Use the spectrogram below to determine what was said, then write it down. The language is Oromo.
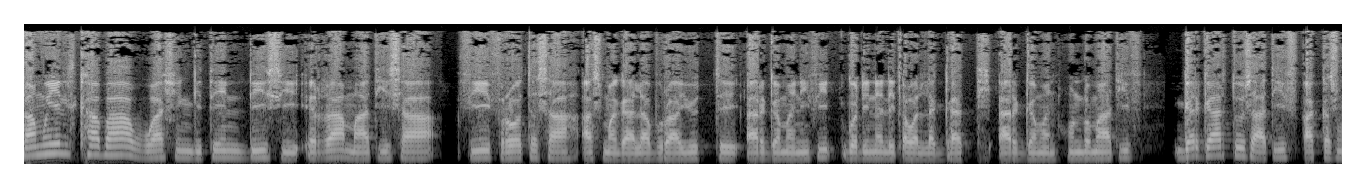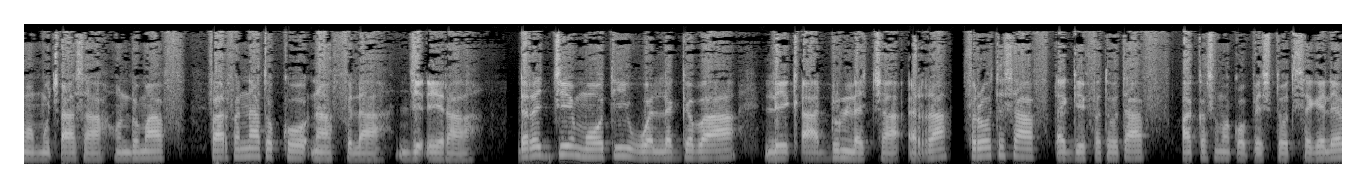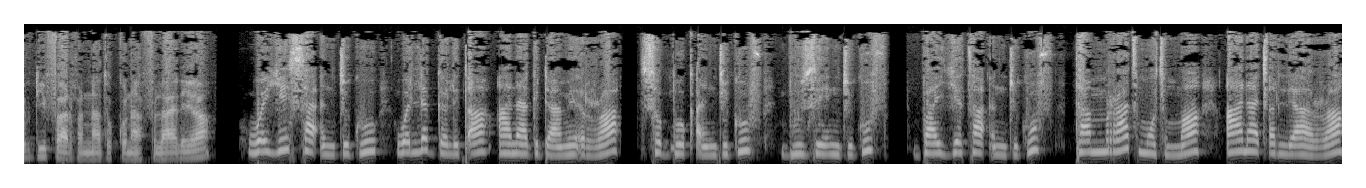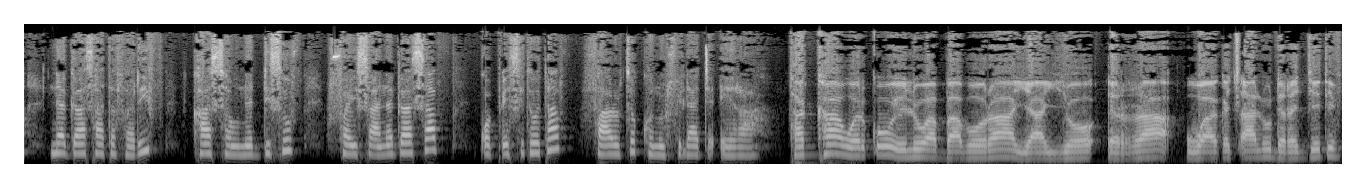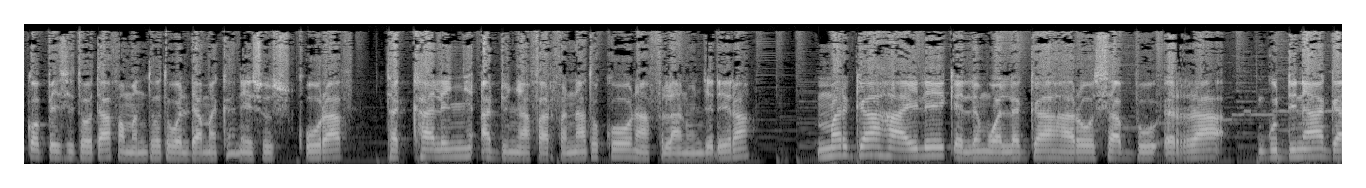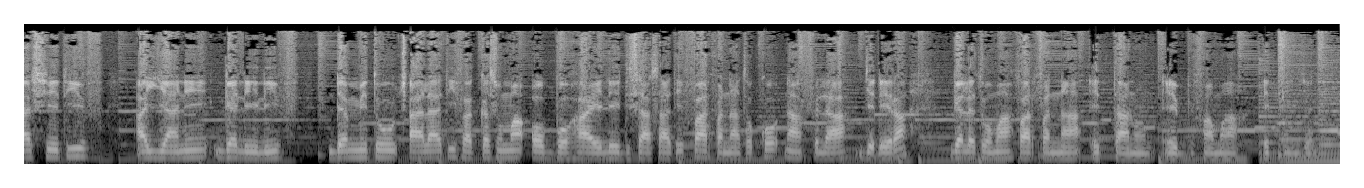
Saamu'eel kaabaa waashingiteen dc irraa maatii isaa fi firoota isaa as magaalaa buraayyuutti argamanii fi godina lixa wallaggaatti argaman hundumaatiif gargaartuu isaatiif akkasuma mucaasaa hundumaaf faarfannaa tokko naaf filaa jedheera darajjee mootii wallagga ba'aa leeqaa dullachaa irraa firoota isaaf dhaggeeffatootaaf akkasuma qopheessitoota sagalee abdii faarfannaa tokko naaf filaa jedheera. Wayyeessaa Injiguu Wallagga Lixaa Aanaa Gidaamee irraa Sobbooqaa Injiguuf Buusee Injiguuf Baay'ataa Injiguuf Taammiraat Mootummaa Aanaa Calliyaa irraa Nagaasaa Tafariif Kaasawu Naddisuuf Faayisaa Nagaasaaf qopheessitootaaf faaruu tokko nuuf filaa jedheera. Takkaa warquu iluu abbaa booraa yaayyoo irraa waaqa caaluu darajjeetiif qopheessitootaaf amantoota waldaa makaneessus quuraaf. Takkaaleenyi addunyaa faarfannaa tokko naaf filaanuun jedheera. Margaa Haayilee Qellem Wallaggaa Haroo Sabbuu irraa guddinaa gaasheetiif ayyaanii galiiliif dammituu caalaatiif akkasuma obbo Haayilee Disaasaatiif faarfannaa tokko naaf filaa jedheera. Galatoomaa faarfannaa ittaanuun eebbifamaa ittiin jedhe.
